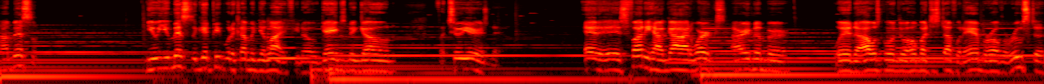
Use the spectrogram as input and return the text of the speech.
I miss him. you you miss the good people to come in your life. You know, Gabe's been gone for two years now. And it's funny how God works. I remember when I was going through a whole bunch of stuff with Amber over Rooster,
